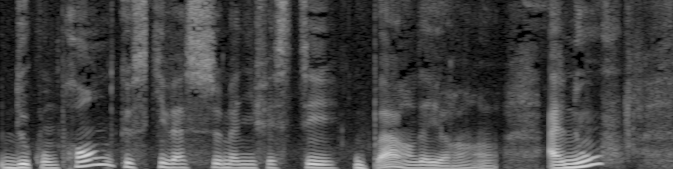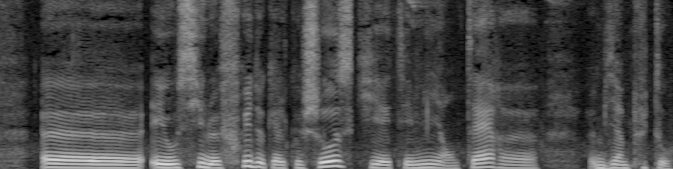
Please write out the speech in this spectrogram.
de comprendre que ce qui va se manifester ou pas, hein, d'ailleurs, hein, à nous, euh, est aussi le fruit de quelque chose qui a été mis en terre bien plus tôt.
